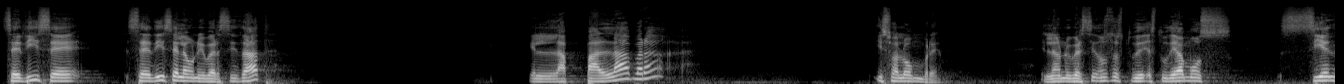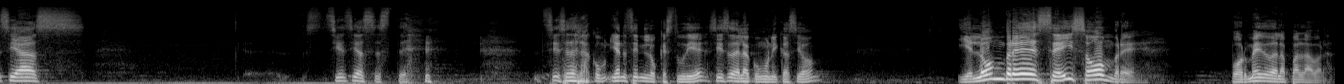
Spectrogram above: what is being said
se dice, se dice en la universidad que la palabra hizo al hombre. En la universidad nosotros estudiamos ciencias, ciencias, este, ciencias de la, ya no sé ni lo que estudié, ciencias de la comunicación. Y el hombre se hizo hombre por medio de la palabra,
